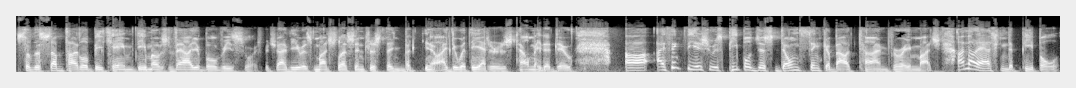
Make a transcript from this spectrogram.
So the subtitle became the most valuable resource, which I view as much less interesting, but you know, I do what the editors tell me to do. Uh, I think the issue is people just don't think about time very much. I'm not asking that people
